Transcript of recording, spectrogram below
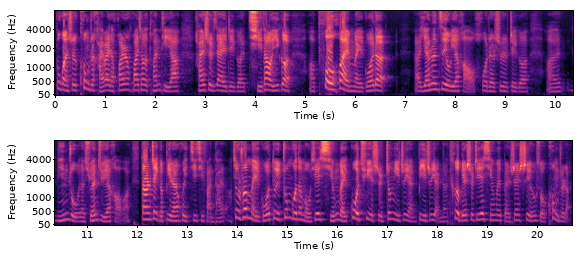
不管是控制海外的华人华侨的团体呀，还是在这个起到一个啊破坏美国的。呃，言论自由也好，或者是这个呃民主的选举也好啊，当然这个必然会激起反弹啊。就是说，美国对中国的某些行为，过去是睁一只眼闭一只眼的，特别是这些行为本身是有所控制的，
